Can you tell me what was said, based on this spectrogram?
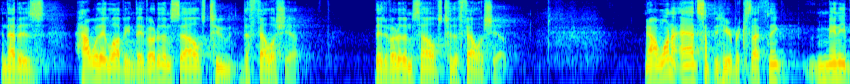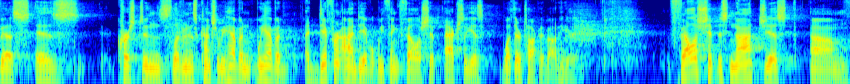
And that is, how were they loving? They devoted themselves to the fellowship. They devoted themselves to the fellowship. Now, I want to add something here because I think many of us as Christians living in this country, we have, a, we have a, a different idea of what we think fellowship actually is, what they're talking about here. Fellowship is not just um,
